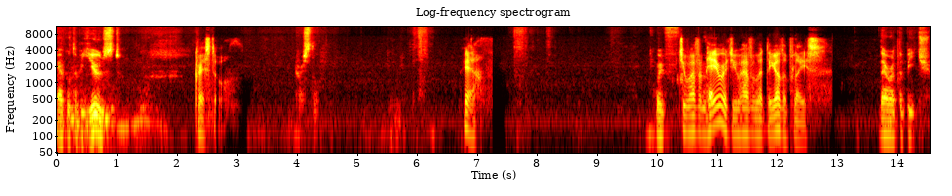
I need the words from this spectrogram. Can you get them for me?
able to be used, Crystal. crystal. Yeah. We've Do you have them here or do you have them at the other place? they're at the beach.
